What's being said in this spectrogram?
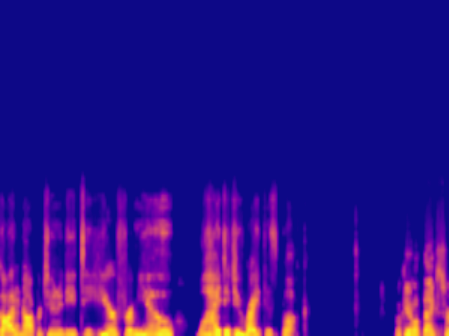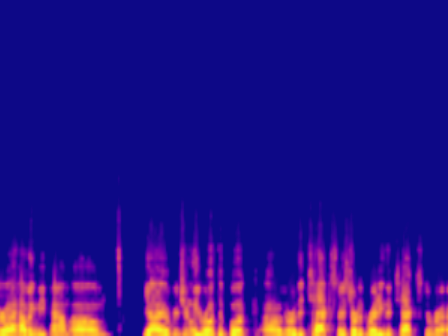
got an opportunity to hear from you. Why did you write this book? Okay, well, thanks for uh, having me, Pam. Um, yeah, I originally wrote the book uh, or the text. I started writing the text uh,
